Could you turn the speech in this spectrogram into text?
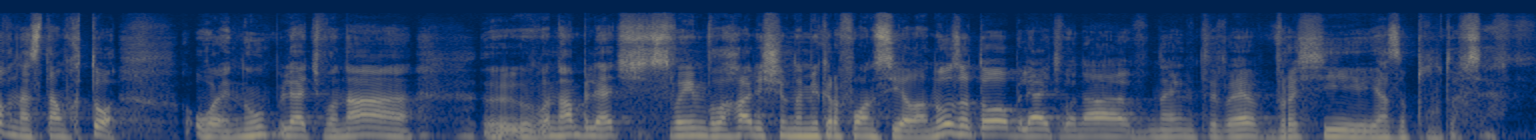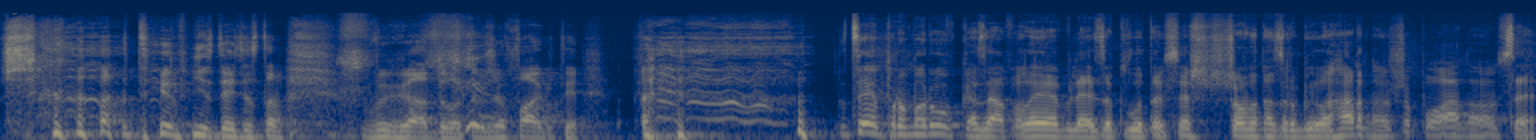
в нас там хто? Ой, ну, блядь, вона, е, вона, блядь, своїм влагалищем на мікрофон сіла. Ну, зато, блядь, вона на НТВ в Росії, я заплутався. Ти мені здається, став вигадувати вже факти. Це я про Мару казав, але я, блядь, заплутався, що вона зробила гарного, що поганого, все.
